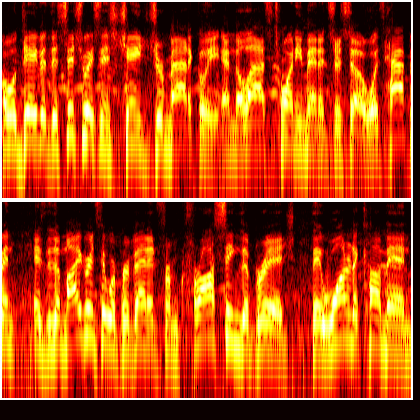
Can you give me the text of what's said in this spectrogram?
Well, David, the situation has changed dramatically in the last 20 minutes or so. What's happened is that the migrants that were prevented from crossing the bridge, they wanted to come in,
